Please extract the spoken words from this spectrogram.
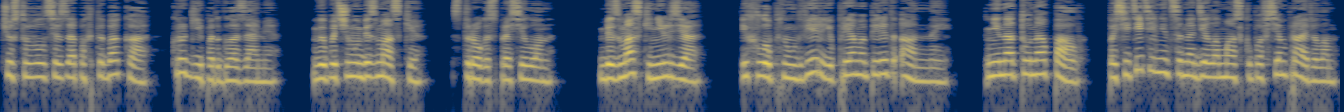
Чувствовался запах табака, круги под глазами. «Вы почему без маски?» — строго спросил он. «Без маски нельзя». И хлопнул дверью прямо перед Анной. Не на ту напал. Посетительница надела маску по всем правилам,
